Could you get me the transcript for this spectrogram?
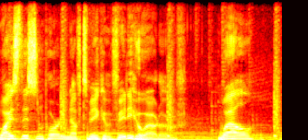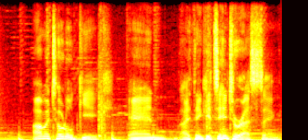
Why is this important enough to make a video out of? Well, I'm a total geek, and I think it's interesting,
